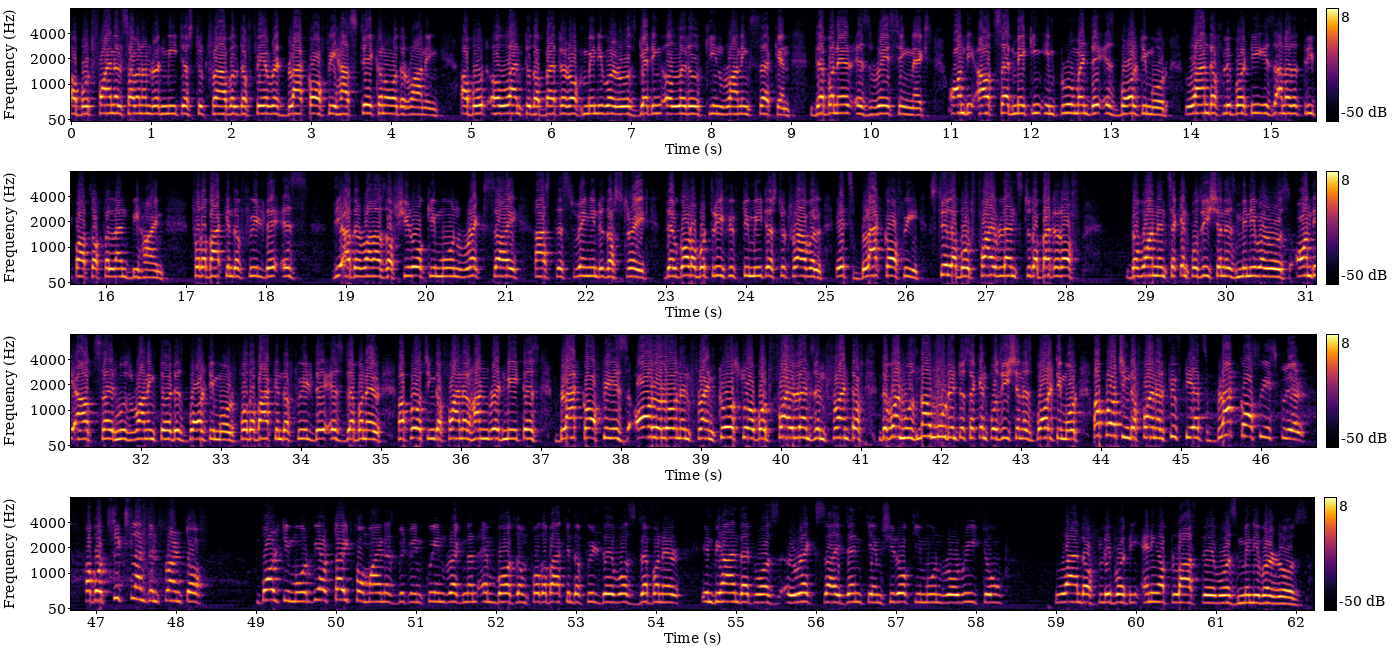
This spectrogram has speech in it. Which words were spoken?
about final 700 meters to travel. The favorite Black Coffee has taken over the running. About a length to the better of Miniver Rose getting a little keen running second. Debonair is racing next. On the outside making improvement there is Baltimore. Land of Liberty is another three parts of a length behind. For the back in the field there is the other runners of Shiroki Moon, Rek'Sai as they swing into the straight. They've got about 350 meters to travel. It's Black Coffee, still about 5 lengths to the better of the one in second position is Miniver Rose. On the outside, who's running third is Baltimore. For the back in the field, there is Debonair. Approaching the final 100 meters, Black Coffee is all alone in front, close to about five lengths in front of the one who's now moved into second position is Baltimore. Approaching the final 50 yards, Black Coffee is clear, about six lengths in front of Baltimore. We have tight for minus between Queen Regnant and Embossum. For the back in the field, there was Debonair. In behind that was Rek'Sai. Then came Shiroki Moon, Rorito. Land of Liberty. Ending up last there was Miniver Rose.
